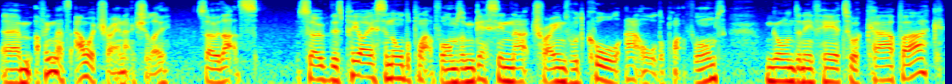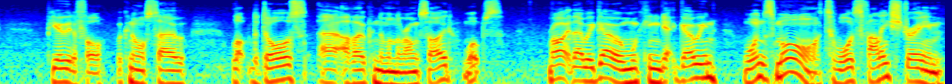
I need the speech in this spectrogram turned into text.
Um, I think that's our train, actually. So that's so there's PIS in all the platforms. I'm guessing that trains would call at all the platforms. We can go underneath here to a car park. Beautiful. We can also lock the doors. Uh, I've opened them on the wrong side. Whoops. Right, there we go, and we can get going once more towards Valley Stream.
